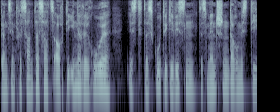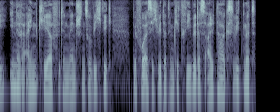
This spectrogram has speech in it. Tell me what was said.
ganz interessanter Satz auch, die innere Ruhe ist das gute Gewissen des Menschen, darum ist die innere Einkehr für den Menschen so wichtig, bevor er sich wieder dem Getriebe des Alltags widmet.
